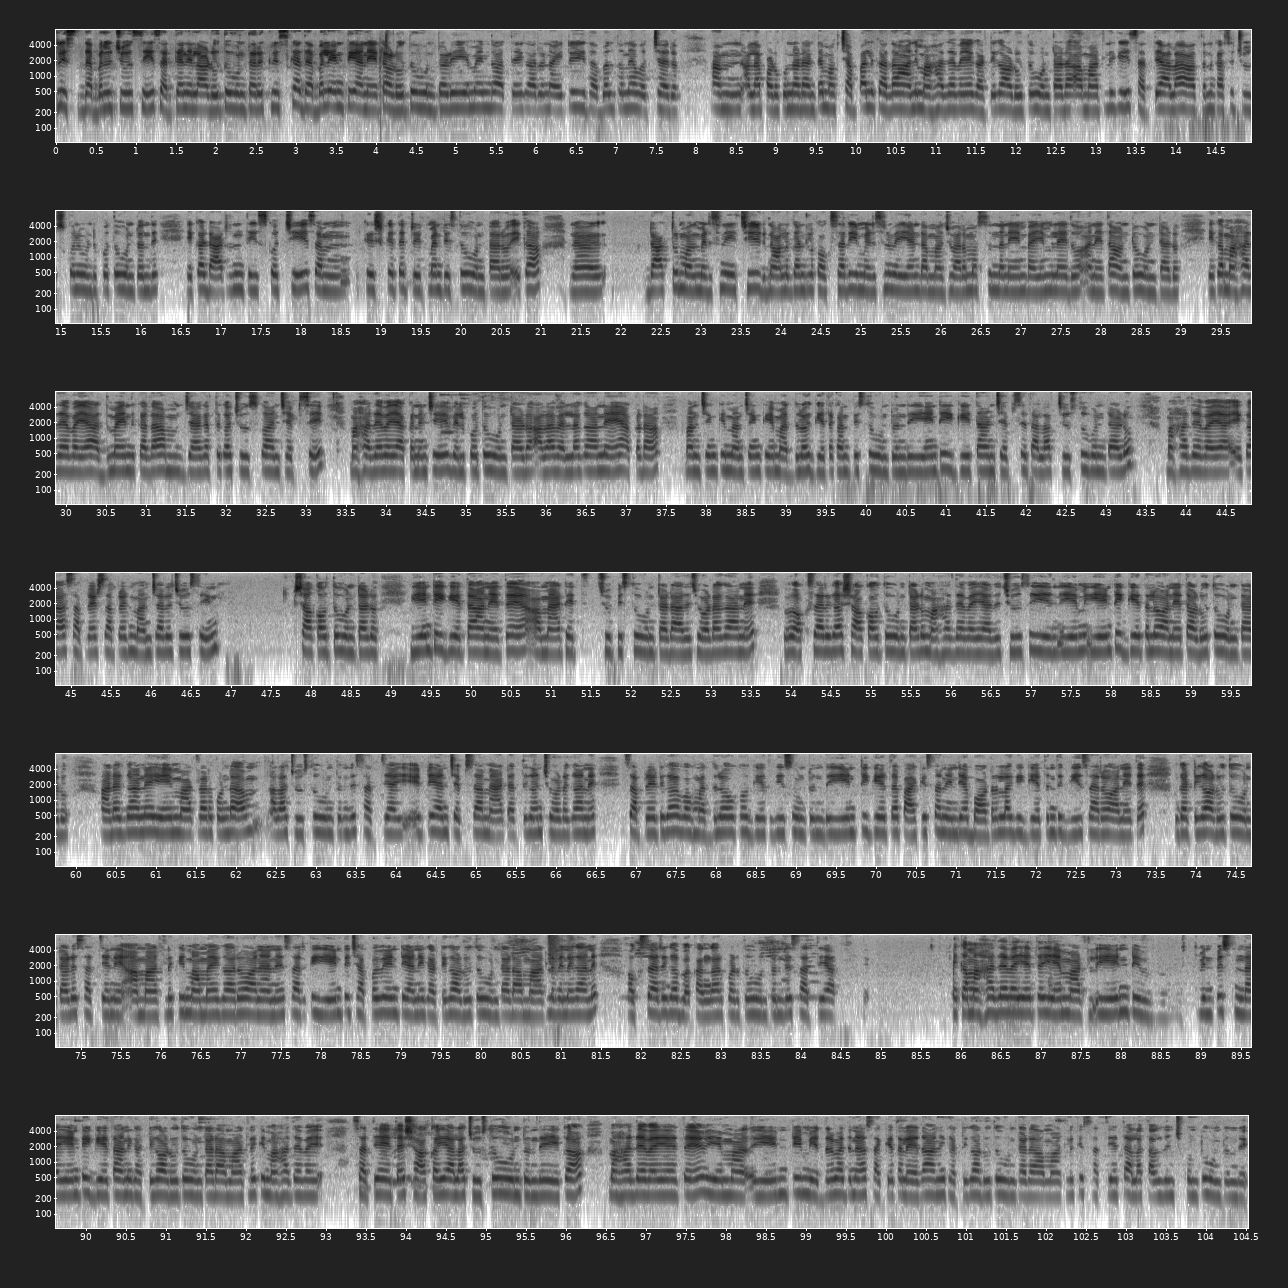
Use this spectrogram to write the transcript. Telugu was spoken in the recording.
క్రిస్ దెబ్బలు చూసి సత్యాన్ని ఇలా అడుగుతూ ఉంటారు. క్రిస్కి ఆ దెబ్బలు ఏంటి అనేటి అడుగుతూ ఉంటాడు. ఏమైందో అత్తయ్య గారు నైట్ ఈ దెబ్బలతోనే వచ్చారు. అలా అలా పడుకున్నాడంటే మాకు చెప్పాలి కదా అని మహాదేవయ్య గట్టిగా అడుగుతూ ఉంటాడు. ఆ మాటలకి సత్య అలా అతను కాస్త చూసుకొని ఉండిపోతూ ఉంటుంది. ఇక డాక్టర్ని తీసుకొచ్చి క్రిష్కి అయితే ట్రీట్మెంట్ ఇస్తూ ఉంటారు. ఇక డాక్టర్ మన మెడిసిన్ ఇచ్చి నాలుగు గంటలకు ఒకసారి ఈ మెడిసిన్ వేయండి అమ్మ జ్వరం వస్తుందని ఏం భయం లేదు అనేది అంటూ ఉంటాడు. ఇక మహాదేవయ్య అర్థమైంది కదా జాగ్రత్తగా చూసుకో అని చెప్పి మహాదేవయ్య అక్కడి నుంచి వెళ్ళిపోతూ ఉంటాడు. అలా వెళ్ళగానే అక్కడ మంచంకి మంచంకి మధ్యలో గీత కనిపిస్తూ ఉంటుంది. ఏంటి ఈ గీత అని చెప్పి అలా చూస్తూ ఉంటాడు మహాదేవయ్య. ఇక సపరేట్ సపరేట్ మంచాలు చూసి షాక్ అవుతూ ఉంటాడు. ఏంటి గీత అని అయితే ఆ మ్యాట్ ఎత్తి చూపిస్తూ ఉంటాడు. అది చూడగానే ఒకసారిగా షాక్ అవుతూ ఉంటాడు. మహాదేవయ్య అది చూసి ఏమి ఏంటి గీతలు అనేది అడుగుతూ ఉంటాడు. అడగగానే ఏం మాట్లాడకుండా అలా చూస్తూ ఉంటుంది. సత్య ఏంటి అని చెప్పి ఆ మ్యాట్ ఎత్తుగాని చూడగానే సపరేట్గా ఒక మధ్యలో ఒక గీత గీసి ఉంటుంది. ఏంటి గీత పాకిస్తాన్ ఇండియా బార్డర్లాగా ఈ గీతని గీశారు అని అయితే గట్టిగా అడుగుతూ ఉంటాడు సత్యని. ఆ మాటలకి మా అమ్మాయి గారు అని అనేసి అనేసరికి ఏంటి చెప్పవేంటి అని గట్టిగా అడుగుతూ ఉంటాడు. ఆ మాటలు వినగానే ఒకసారిగా కంగారు పడుతూ ఉంటుంది సత్య. ఇక మహాదేవయ్య అయితే ఏం మాటలు ఏంటి వినిపిస్తుందా ఏంటి గీత అని గట్టిగా అడుగుతూ ఉంటాడు. ఆ మాటలకి మహాదేవయ్య సత్య అయితే షాక్ అయ్యి అలా చూస్తూ ఉంటుంది. ఇక మహాదేవయ్య అయితే ఏం మా ఏంటి మీ ఇద్దరి మధ్యన సఖ్యత లేదా అని గట్టిగా అడుగుతూ ఉంటాడు. ఆ మాటలకి సత్య అయితే అలా తలదించుకుంటూ ఉంటుంది.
